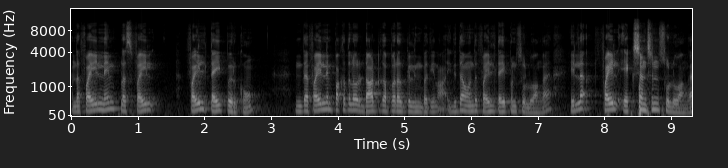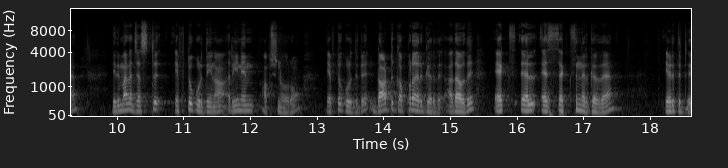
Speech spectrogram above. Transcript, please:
அந்த file name plus file file type இருக்கும். இந்த ஃபைல் நேம் பக்கத்தில் ஒரு டாட்டுக்கு அப்புறம் இல்லைன்னு பார்த்தீங்கன்னா இதுதான் வந்து ஃபைல் டைப்புன்னு சொல்லுவாங்க. இல்லை ஃபைல் எக்ஸ்டென்ஷன் சொல்லுவாங்க. இது மேலே ஜஸ்ட்டு எஃப் டூ கொடுத்தீங்கன்னா ரீநேம் ஆப்ஷன் வரும். எஃப் டூ கொடுத்துட்டு டாட்டுக்கு அப்புறம் இருக்கிறது அதாவது எக்ஸ்எல்எஸ்எக்ஸ்ன்னு இருக்கிறத எடுத்துகிட்டு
